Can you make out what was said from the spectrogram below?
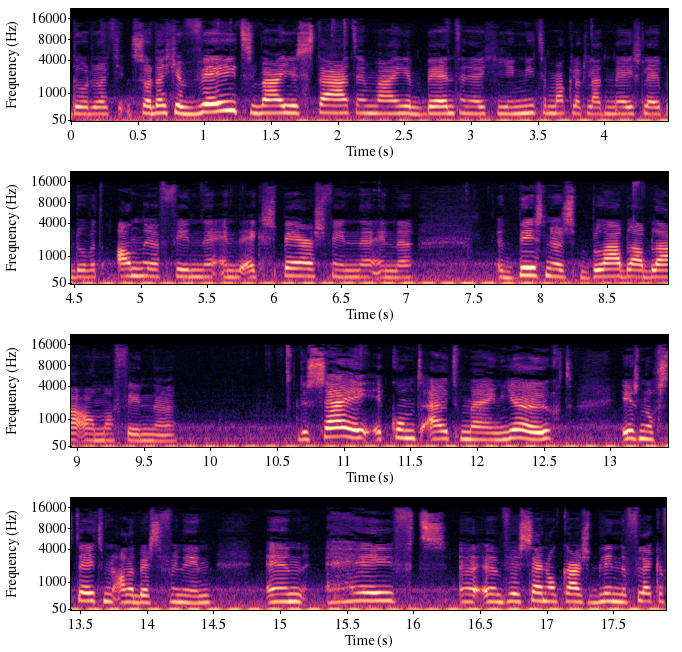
doordat je, zodat je weet waar je staat en waar je bent. En dat je je niet te makkelijk laat meeslepen door wat anderen vinden. En de experts vinden. En de, het business bla bla bla allemaal vinden. Dus zij ik komt uit mijn jeugd. Is nog steeds mijn allerbeste vriendin. En heeft, uh, we zijn elkaars blinde vlekken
